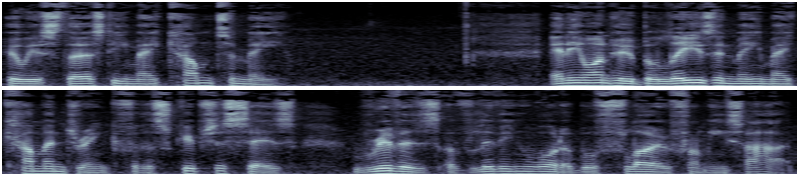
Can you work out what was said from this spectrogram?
who is thirsty may come to me. Anyone who believes in me may come and drink, for the scripture says, Rivers of living water will flow from his heart.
